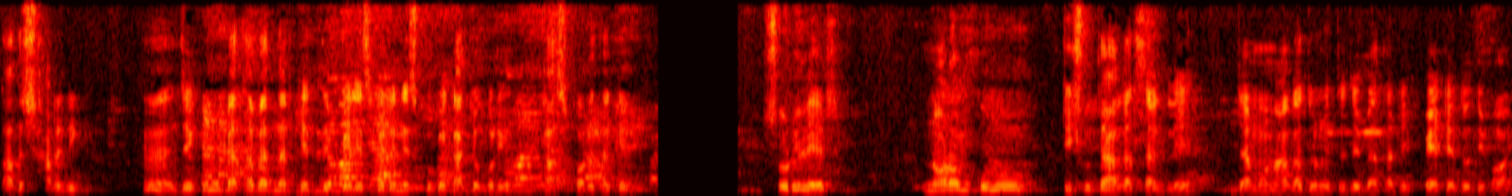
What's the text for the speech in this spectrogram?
তাদের শারীরিক হ্যাঁ যে কোনো ব্যথা বেদনার ক্ষেত্রে বেলিসপেরিনিস খুবই কার্যকরী কাজ করে থাকে। শরীরের নরম কোনো টিস্যুতে আঘাত লাগলে, যেমন আঘাতজনিত যে ব্যথাটি পেটে যদি হয়,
